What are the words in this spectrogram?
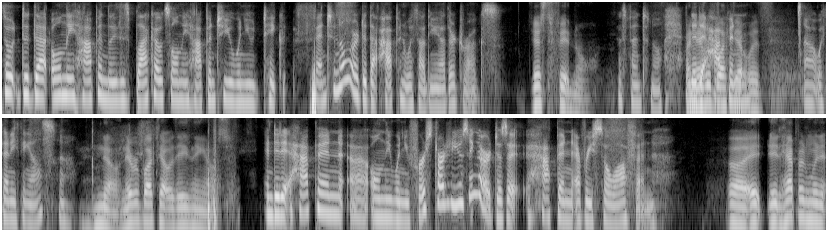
So did that only happen, these blackouts only happen to you when you take fentanyl, or did that happen with any other drugs? Just fentanyl. As fentanyl. I did it happen with. uh, with anything else? No. No, never blacked out with anything else. And did it happen uh, only when you first started using, or does it happen every so often? Uh, it it happened when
